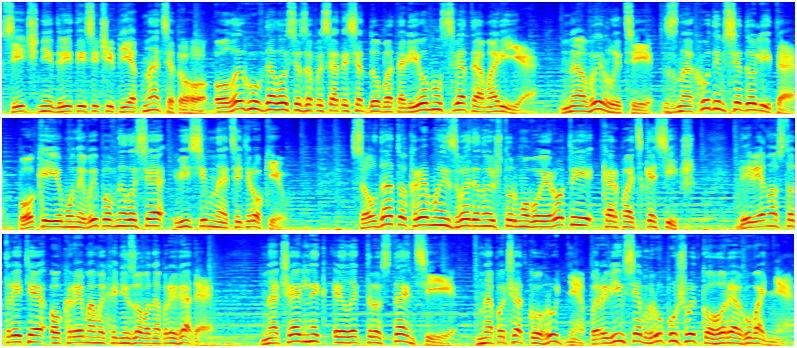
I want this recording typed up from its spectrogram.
В січні 2015-го Олегу вдалося записатися до батальйону Свята Марія. На вирлиці знаходився до літа, поки йому не виповнилося 18 років. Солдат окремої зведеної штурмової роти Карпатська Січ, 93-я окрема механізована бригада. Начальник електростанції на початку грудня перевівся в групу швидкого реагування.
